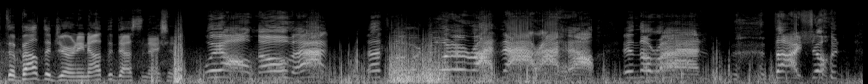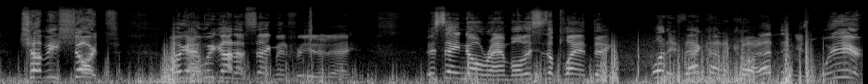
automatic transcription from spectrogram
It's about the journey, not the destination. We all know that. That's why we're doing right now, right here in the red thigh showing chubby shorts. Okay, we got a segment for you today. This ain't no ramble. This is a planned thing. What is that kind of car? That thing is weird.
